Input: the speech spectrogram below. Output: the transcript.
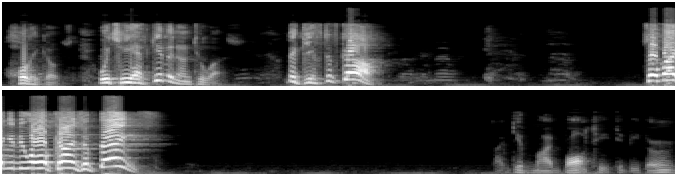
Holy Ghost which he hath given unto us. The gift of God. So if I can do all kinds of things, I give my body to be burned.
